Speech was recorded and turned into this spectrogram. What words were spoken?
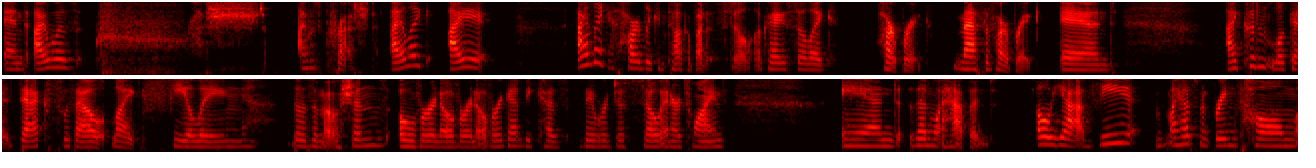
And I was crushed. I was crushed. I like I I like hardly can talk about it still. Okay? So like heartbreak, massive heartbreak. And I couldn't look at Dex without like feeling those emotions over and over and over again because they were just so intertwined. And then what happened? oh yeah, V. My husband brings home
